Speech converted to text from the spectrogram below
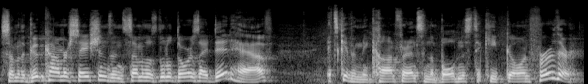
Some of the good conversations and some of those little doors I did have, it's given me confidence and the boldness to keep going further.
